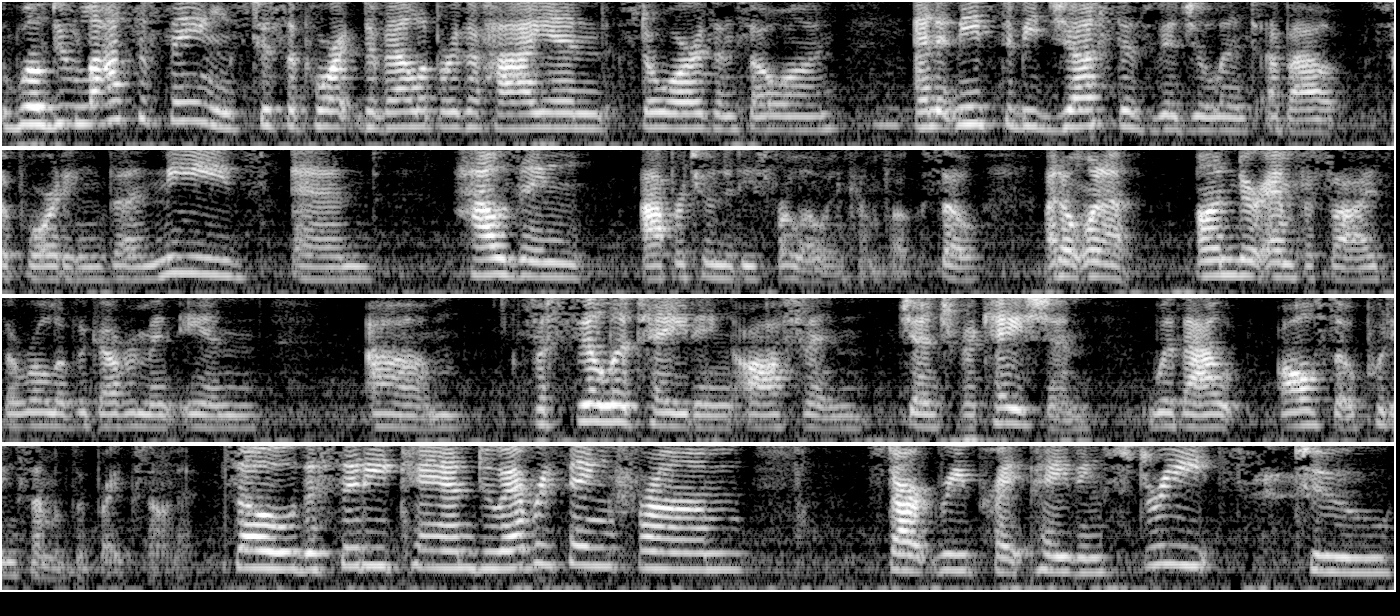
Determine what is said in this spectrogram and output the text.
will do lots of things to support developers of high end stores and so on. And it needs to be just as vigilant about supporting the needs and housing opportunities for low income folks. So I don't want to underemphasize the role of the government in um, facilitating often gentrification without also putting some of the brakes on it. So the city can do everything from start repaving streets to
